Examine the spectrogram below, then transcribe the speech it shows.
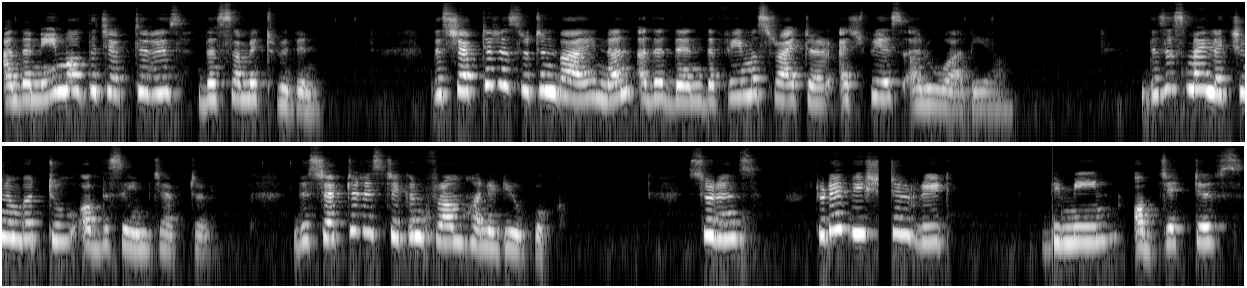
and the name of the chapter is The Summit Within. This chapter is written by none other than the famous writer H.P.S. Ahluwalia. This is my lecture number 2 of the same chapter. This chapter is taken from Honeydew book. Students, today we shall read the main objectives,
